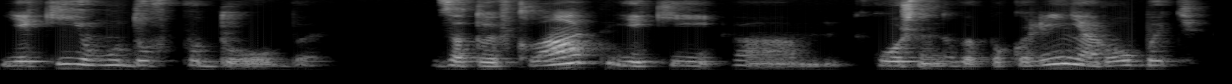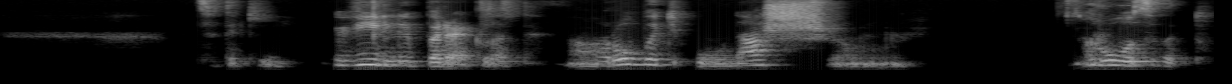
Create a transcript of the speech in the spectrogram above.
який йому до вподоби, за той вклад, який кожне нове покоління робить. Це такий вільний переклад, робить у наш ем, розвиток.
